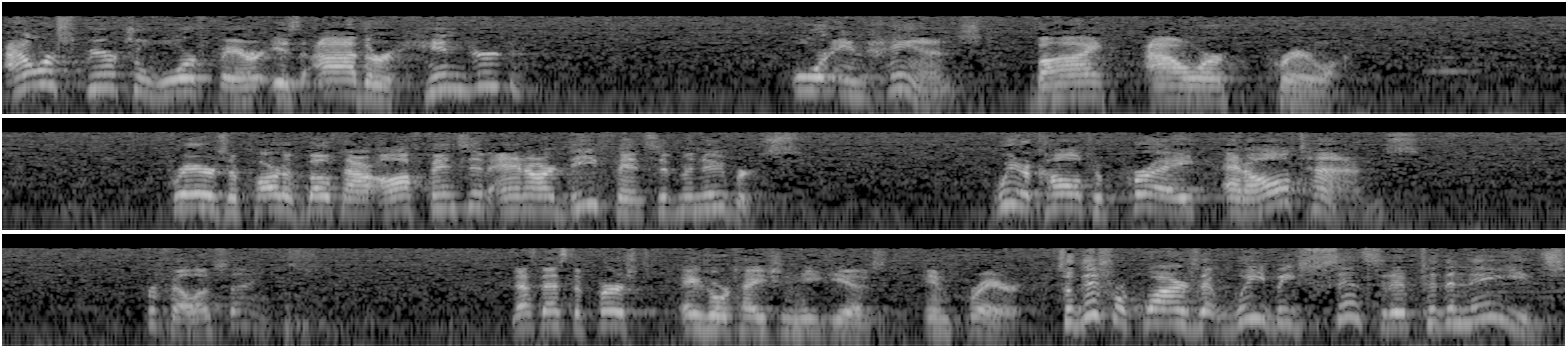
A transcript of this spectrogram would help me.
Our spiritual warfare is either hindered or enhanced by our prayer life. Prayer is a part of both our offensive and our defensive maneuvers. We are called to pray at all times for fellow saints. That's, that's the first exhortation he gives in prayer. So this requires that we be sensitive to the needs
